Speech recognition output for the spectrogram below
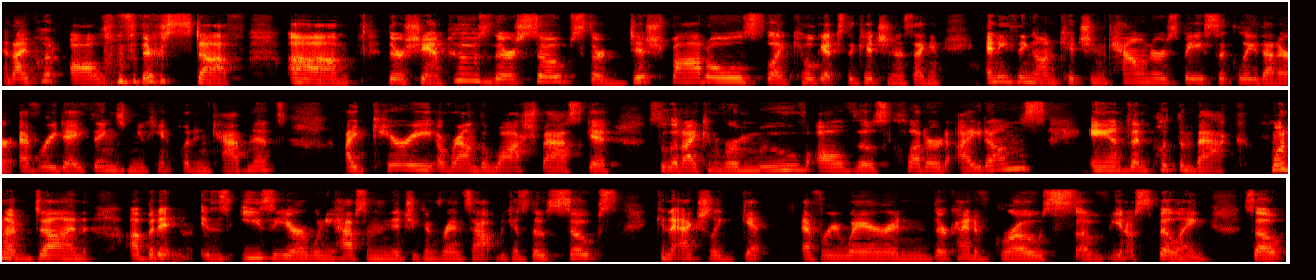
and I put all of their stuff, um, their shampoos, their soaps, their dish bottles. Like he'll get to the kitchen in a second. Anything on kitchen counters, basically, that are everyday things and you can't put in cabinets. I carry around the wash basket so that I can remove all of those cluttered items and then put them back when I'm done. Uh, but it is easier when you have something that you can rinse out because those soaps can actually get everywhere and they're kind of gross of you know spilling. So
